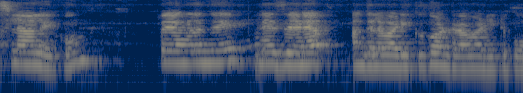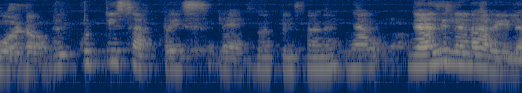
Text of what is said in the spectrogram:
അസ്സലാമലൈക്കും. ഇപ്പൊ ഞങ്ങളിന്ന് നസേന അങ്കലവാടിക്ക് കൊണ്ടുവരാൻ വേണ്ടിട്ട് പോവാട്ടോ ഒരു കുട്ടി സർപ്രൈസ് അല്ലേ സർപ്രൈസ് ആണ് ഞാൻ ഞാൻ അറിയില്ല.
